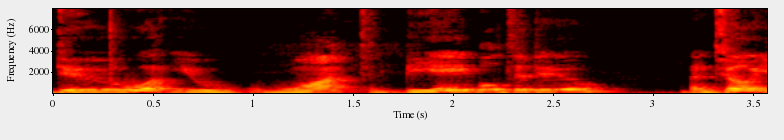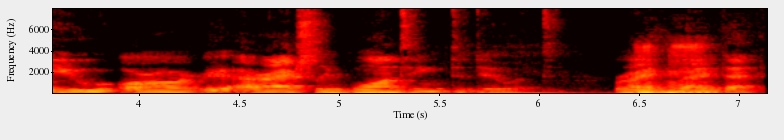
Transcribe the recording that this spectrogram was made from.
do what you want to be able to do until you are are actually wanting to do it. Right? Mhm. Right? That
